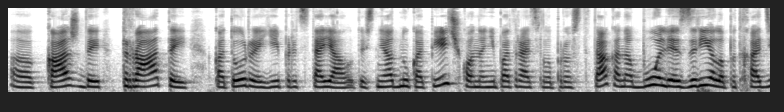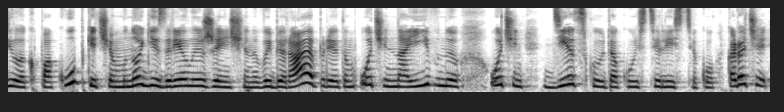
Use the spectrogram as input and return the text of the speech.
э, каждой тратой, которая ей предстояла. То есть ни одну копеечку она не потратила просто так, она более зрело подходила к покупке, чем многие зрелые женщины, выбирая при этом очень наивную, очень детскую такую стилистику. Короче,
